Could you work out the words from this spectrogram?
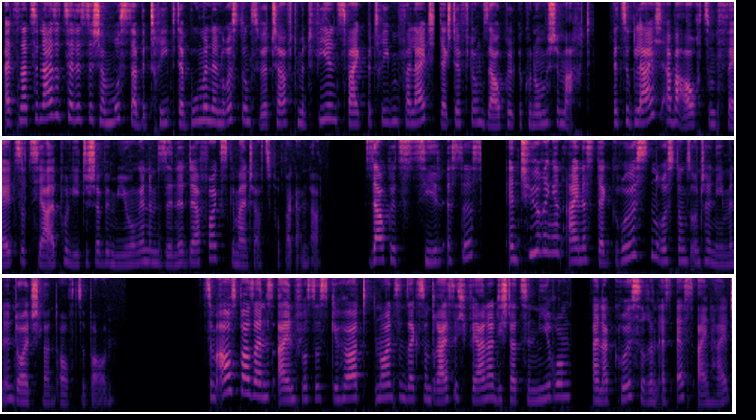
als nationalsozialistischer Musterbetrieb der boomenden Rüstungswirtschaft mit vielen Zweigbetrieben verleiht der Stiftung Saukel ökonomische Macht, wird zugleich aber auch zum Feld sozialpolitischer Bemühungen im Sinne der Volksgemeinschaftspropaganda. Saukels Ziel ist es, in Thüringen eines der größten Rüstungsunternehmen in Deutschland aufzubauen. Zum Ausbau seines Einflusses gehört 1936 ferner die Stationierung einer größeren SS-Einheit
